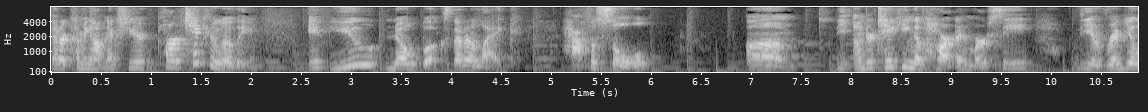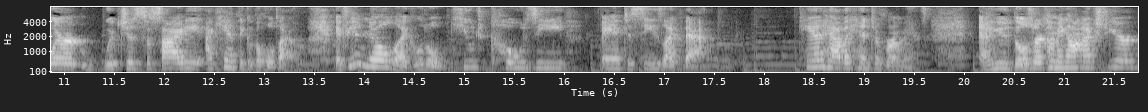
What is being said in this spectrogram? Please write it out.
that are coming out next year. Particularly if you know books that are like Half a Soul, um, The Undertaking of Hart and Mercy, The Irregular Witches Society, I can't think of the whole title. If you know like little cute, cozy fantasies like that, can have a hint of romance, and you those are coming out next year,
